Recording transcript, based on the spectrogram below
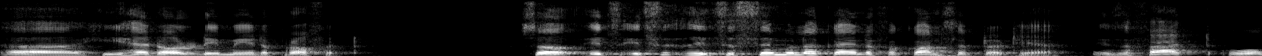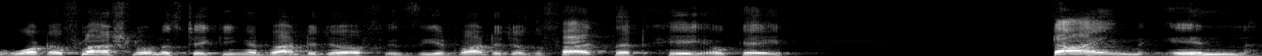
uh, he had already made a profit. So it's it's it's a similar kind of a concept out here. Is the fact what a flash loan is taking advantage of is the advantage of the fact that hey, okay, time in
